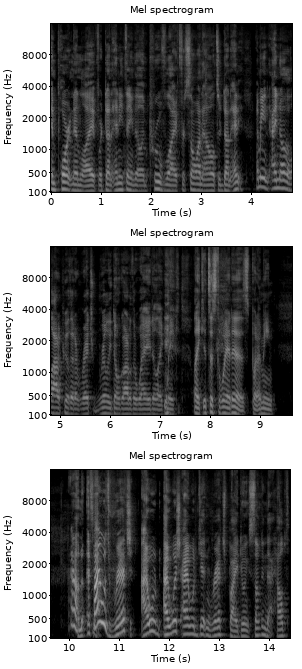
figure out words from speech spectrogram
important in life or done anything to improve life for someone else or done any I mean, I know a lot of people that are rich really don't go out of their way to like make like it's just the way it is. But I mean, I don't know. If I was rich, I would I wish I would get rich by doing something that helped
